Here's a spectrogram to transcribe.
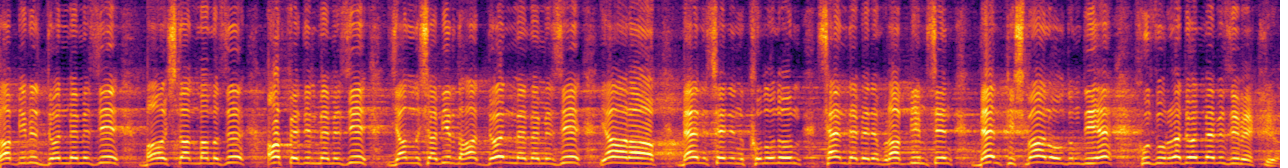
Rabbimiz dönmemizi, bağışlanmamızı, affedilmemizi, yanlışa bir daha dönmememizi Ya Rab ben senin kulunum, sen de benim Rabbimsin, ben pişman oldum diye huzuruna dönmemizi bekliyor.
